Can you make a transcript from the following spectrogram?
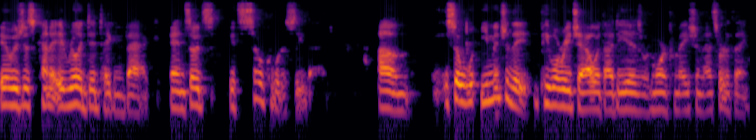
it was just kind of it really did take me back, and so it's it's so cool to see that. Um, so you mentioned that people reach out with ideas, with more information, that sort of thing.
